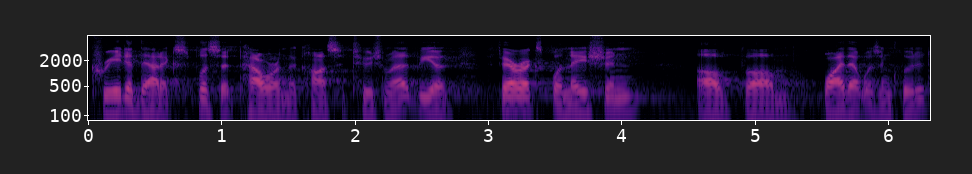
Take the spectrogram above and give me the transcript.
created that explicit power in the Constitution. Would that be a fair explanation of um, why that was included?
